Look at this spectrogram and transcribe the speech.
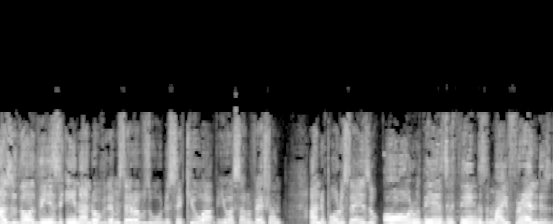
as though these in and of themselves would secure your salvation. And Paul says, all these things, my friends,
